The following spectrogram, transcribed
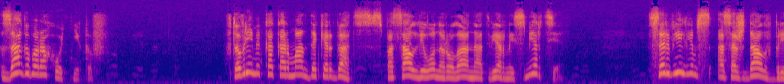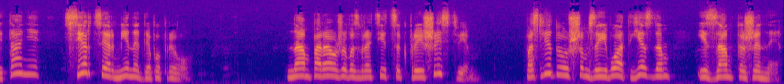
Заговор охотников В то время как Арман де Кергац спасал Леона Ролана от верной смерти, сэр Вильямс осаждал в Британии сердце Эрмины де Попрео. Нам пора уже возвратиться к происшествиям, последовавшим за его отъездом из замка Жене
